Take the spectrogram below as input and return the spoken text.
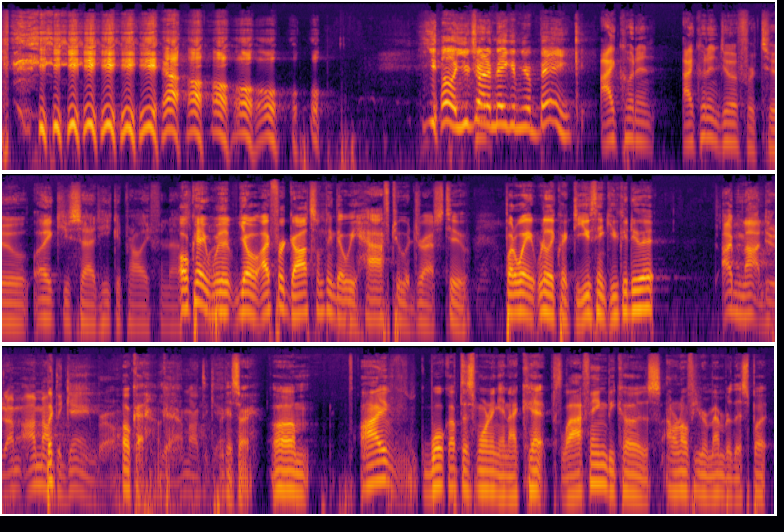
Yo, yo, you try to make him your bank. I couldn't. I couldn't do it for two. Like you said, he could probably finesse. Okay, well, yo, I forgot something that we have to address too. But wait, really quick, do you think you could do it? I'm not, dude. I'm, I'm out the game, bro. Okay, okay. Yeah, I'm out the game. Okay, sorry. Um, I woke up this morning and I kept laughing because I don't know if you remember this, but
